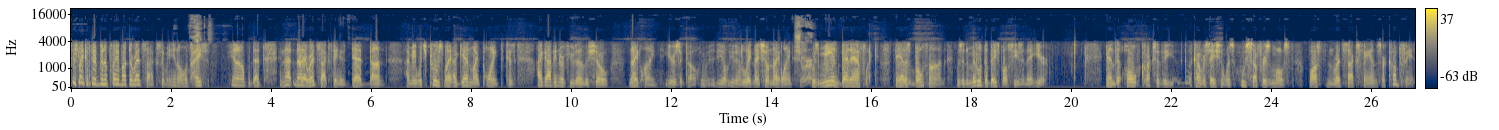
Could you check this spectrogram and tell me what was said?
Just like if there'd been a play about the Red Sox. I mean, you know, let's right. face it. You know, but that and that not that Red Sox thing is dead, done. I mean, which proves my again my point because I got interviewed on the show Nightline years ago. You know, you know, late night show Nightline. Sure. It was me and Ben Affleck. They had us both on. It was in the middle of the baseball season that year. And the whole crux of the conversation was who suffers most, Boston Red Sox fans or Cub fans?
